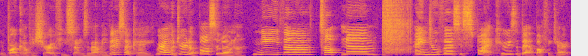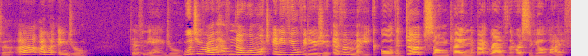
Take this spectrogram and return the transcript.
We broke up and she wrote a few songs about me, but it's okay. Real Madrid or Barcelona? Neither. Tottenham. Angel versus Spike. Who is the better Buffy character? Uh, I like Angel. Definitely Angel. Would you rather have no one watch any of your videos you ever make or the derp song playing in the background for the rest of your life?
